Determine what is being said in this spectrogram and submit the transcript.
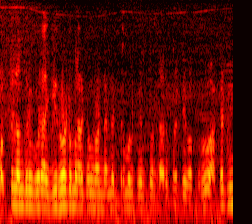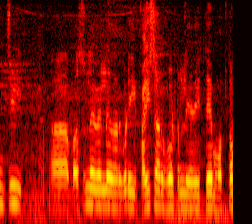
భక్తులందరూ కూడా ఈ రోడ్డు మార్గం గుండానే తిరుమలకి వెళ్తుంటారు ప్రతి ఒక్కరు. అక్కడి నుంచి బస్సులో వెళ్ళే వరకు కూడా ఈ ఫైవ్ స్టార్ హోటల్ ఏదైతే మొత్తం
